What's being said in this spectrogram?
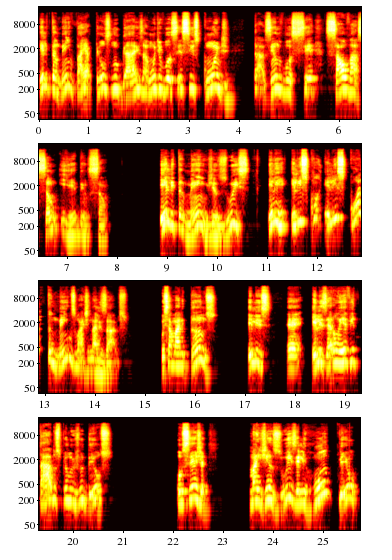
ele também vai até os lugares aonde você se esconde, trazendo você salvação e redenção. Ele também, Jesus, ele, ele, escolhe, ele escolhe também os marginalizados. Os samaritanos, eles, é, eles eram evitados pelos judeus. Ou seja, mas Jesus, ele rompeu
